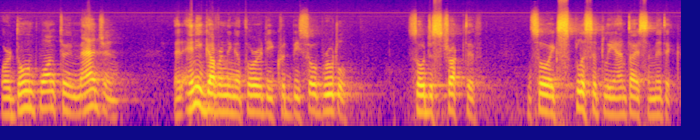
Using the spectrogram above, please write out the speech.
or don't want to imagine that any governing authority could be so brutal, so destructive, and so explicitly anti Semitic.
